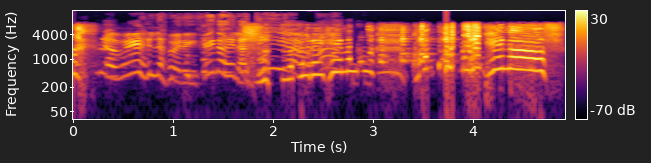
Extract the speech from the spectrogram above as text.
Otra vez las berenjenas de la tía. ¿Cuántas berenjenas?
